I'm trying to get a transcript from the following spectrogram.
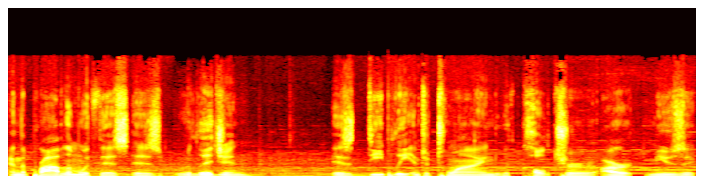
And the problem with this is religion is deeply intertwined with culture, art, music,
